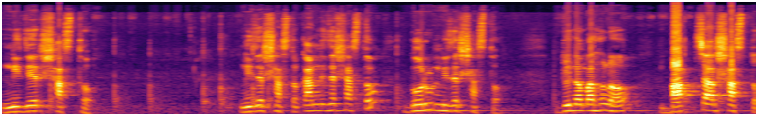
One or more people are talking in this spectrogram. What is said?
নিজের স্বাস্থ্য নিজের স্বাস্থ্য। কার নিজের স্বাস্থ্য? গরুর নিজের স্বাস্থ্য। দুই নম্বর হলো বাচ্চার স্বাস্থ্য।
